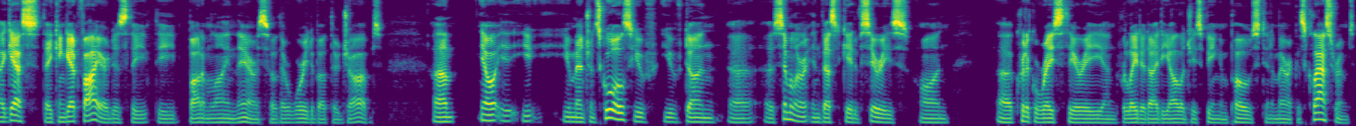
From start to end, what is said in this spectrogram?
I guess they can get fired is the the bottom line there. So they're worried about their jobs. Um, you know, you, you mentioned schools. You've you've done uh, a similar investigative series on uh, critical race theory and related ideologies being imposed in America's classrooms.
